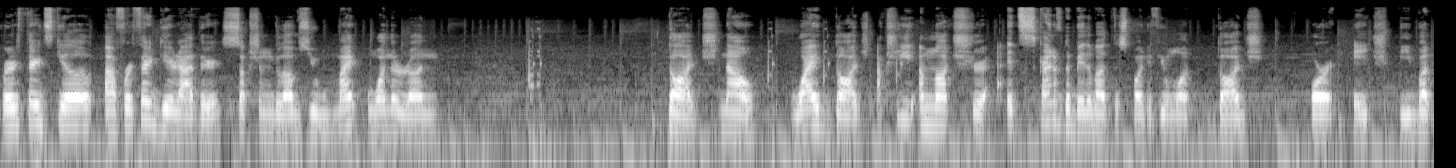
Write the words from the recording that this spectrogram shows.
For third skill, uh, for third gear rather, suction gloves, you might want to run dodge. Now, why dodge? Actually, I'm not sure. It's kind of debatable at this point if you want dodge or HP, but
